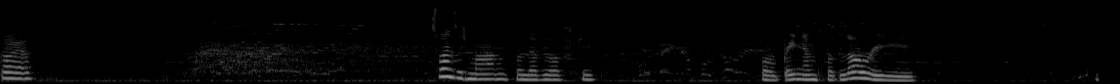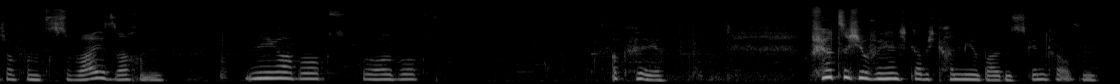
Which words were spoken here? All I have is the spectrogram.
Geil. 20 Magen für Levelaufstieg. For Brainham for Glory. Ich habe von zwei Sachen. Megabox, Brawlbox. Okay. 40 Juwelen. Ich glaube, ich kann mir bald einen Skin kaufen.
